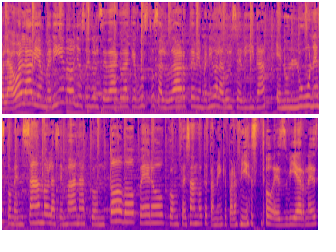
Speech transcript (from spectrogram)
Hola, hola, bienvenido. Yo soy Dulce Dagda, qué gusto saludarte. Bienvenido a la Dulce Vida en un lunes comenzando la semana con todo, pero confesándote también que para mí esto es viernes.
